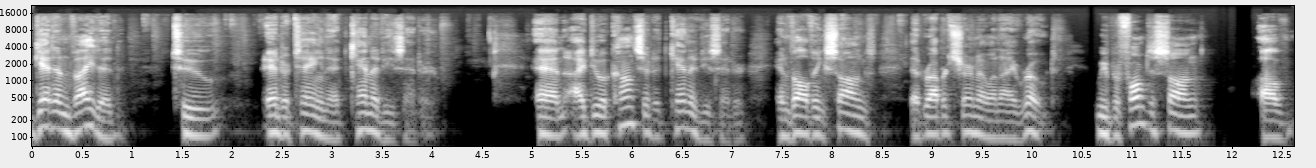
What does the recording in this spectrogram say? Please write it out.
get invited to entertain at Kennedy Center. And I do a concert at Kennedy Center involving songs that Robert Sharenow and I wrote. We performed a song of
